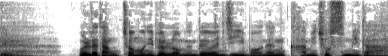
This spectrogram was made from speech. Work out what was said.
네. 원래 당첨운이 별로 없는데 왠지 이번엔 감이 좋습니다.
